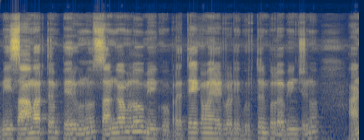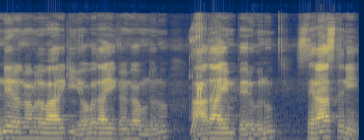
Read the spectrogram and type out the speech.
మీ సామర్థ్యం పెరుగును సంఘంలో మీకు ప్రత్యేకమైనటువంటి గుర్తింపు లభించును. అన్ని రంగముల వారికి యోగదాయకంగా ఉండును ఆదాయం పెరుగును స్థిరాస్తిని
